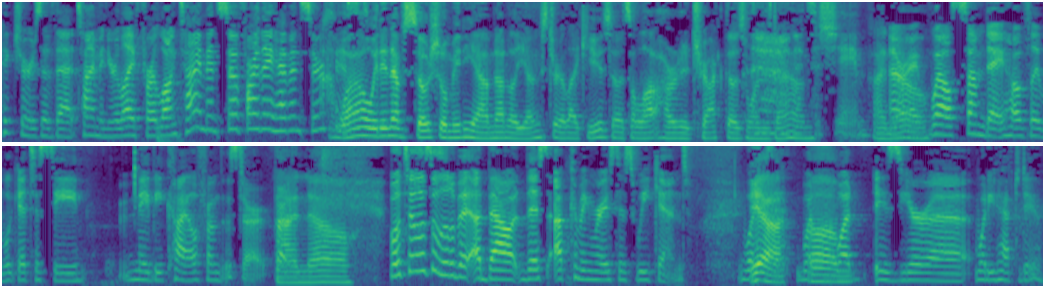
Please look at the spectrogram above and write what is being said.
pictures of that time in your life for a long time, and so far they haven't ah, surfaced. Well, we didn't have social media. I'm not a youngster like you, so it's a lot harder to track those ones down. That's a shame. I All right. know. Well, someday, hopefully, we'll get to see maybe Kyle from the start. But, I know. well, tell us a little bit about this upcoming race this weekend. What is Yeah, it? What, um, what is your uh, what do you have to do?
